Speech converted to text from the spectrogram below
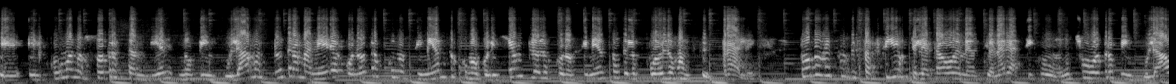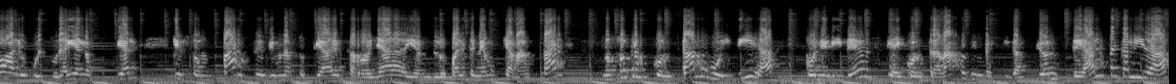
eh, el cómo nosotros también nos vinculamos de otra manera con otros conocimientos, como por ejemplo los conocimientos de los pueblos ancestrales todos esos desafíos que le acabo de mencionar, así como muchos otros vinculados a lo cultural y a lo social, que son parte de una sociedad desarrollada y en lo cual tenemos que avanzar, nosotros contamos hoy día con evidencia y con trabajos de investigación de alta calidad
